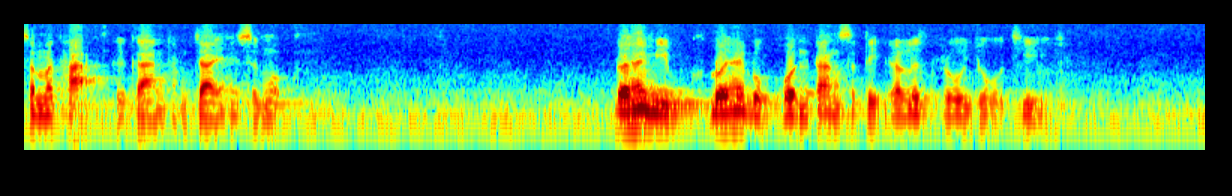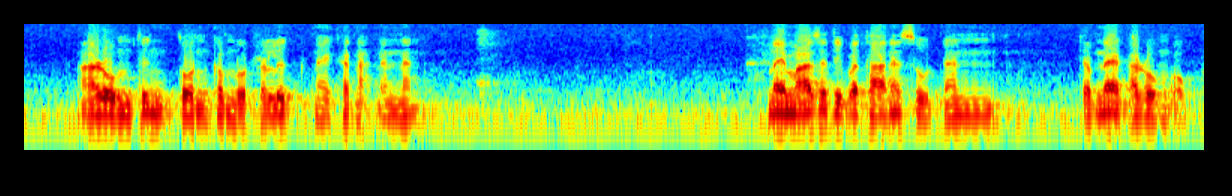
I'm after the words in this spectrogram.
สมถะคือการทำใจให้สงบ โดยให้มีโดยให้บุคคลตั้งสติระลึกรู้อยู่ที่อารมณ์ซึ่งตนกำหนดระลึกในขณะนั้น ๆ ในมาสติปัฏฐานสูตรนั้น จำแนกอารมณ์ออกไป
